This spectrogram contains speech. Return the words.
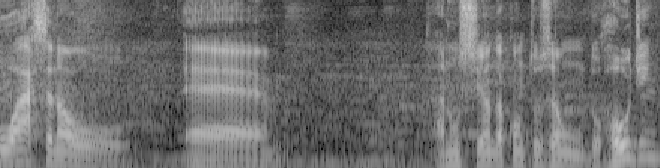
O Arsenal é, anunciando a contusão do Holding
